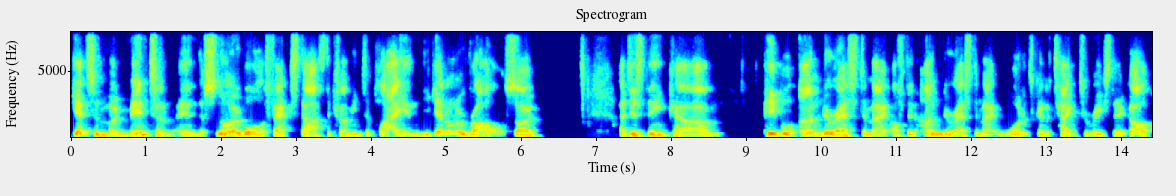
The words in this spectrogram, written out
get some momentum and the snowball effect starts to come into play and you get on a roll. So I just think, um, people underestimate, often underestimate what it's going to take to reach their goal.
